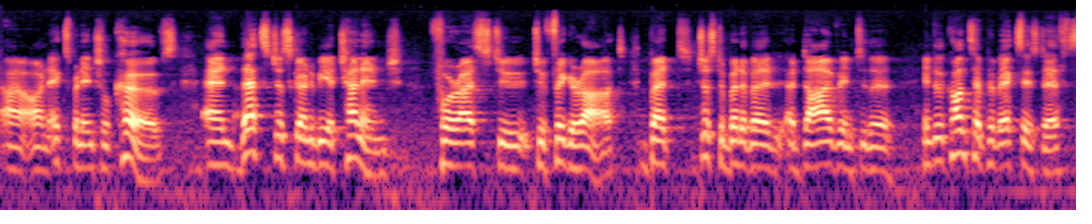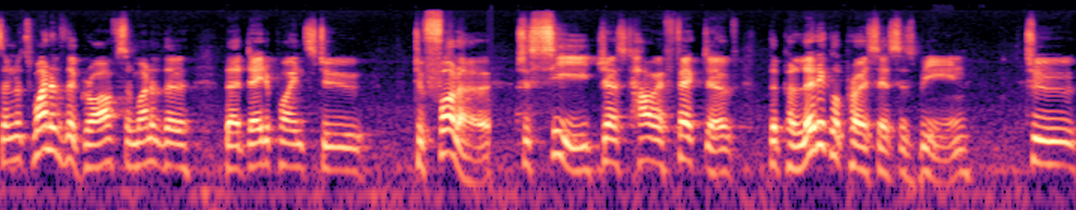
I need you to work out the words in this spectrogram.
uh, on exponential curves. And that's just going to be a challenge for us to, to figure out. But just a bit of a, a dive into the, into the concept of excess deaths. And it's one of the graphs and one of the, the data points to, to follow to see just how effective the political process has been to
